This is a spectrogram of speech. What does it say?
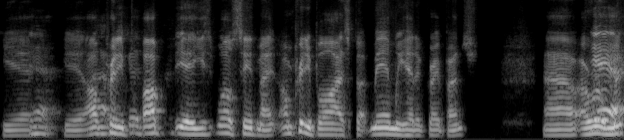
Yeah, Yeah. yeah. I'm pretty. I'm, yeah, you, well said, mate. I'm pretty biased, but man, we had a great bunch. Uh, a real, Yeah. mi-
